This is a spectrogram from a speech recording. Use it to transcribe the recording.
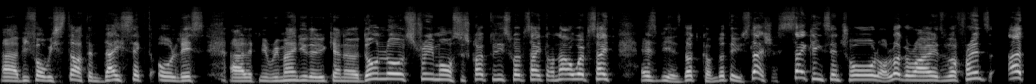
Uh, before we start and dissect all this, uh, let me remind you that you can uh, download, stream, or subscribe to this website on our website, sbs.com.au slash cycling central or log a ride with our friends at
